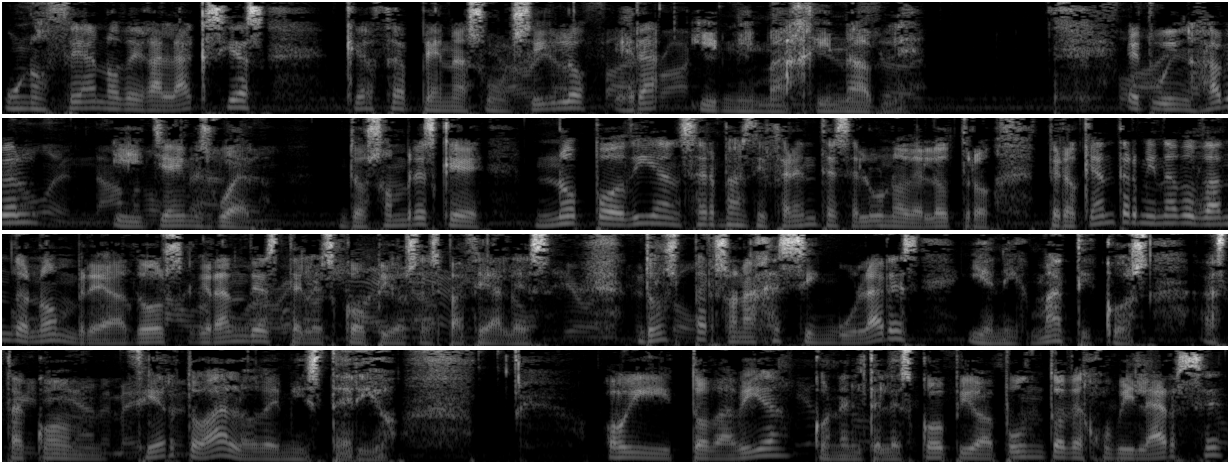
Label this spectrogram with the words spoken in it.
un océano de galaxias que hace apenas un siglo era inimaginable. Edwin Hubble y James Webb, dos hombres que no podían ser más diferentes el uno del otro, pero que han terminado dando nombre a dos grandes telescopios espaciales, dos personajes singulares y enigmáticos, hasta con cierto halo de misterio. Hoy todavía, con el telescopio a punto de jubilarse,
